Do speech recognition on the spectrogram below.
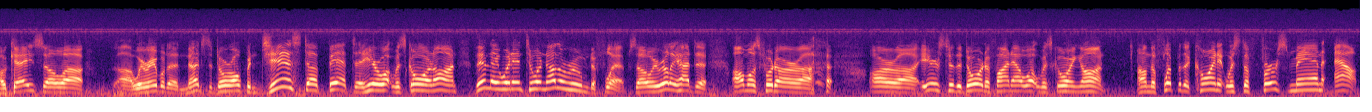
Okay, so uh, uh, we were able to nudge the door open just a bit to hear what was going on. Then they went into another room to flip. So we really had to almost put our uh, our uh, ears to the door to find out what was going on. On the flip of the coin, it was the first man out.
